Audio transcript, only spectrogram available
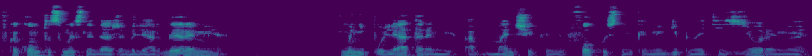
в каком-то смысле даже миллиардерами, манипуляторами, обманщиками, фокусниками, гипнотизерами,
